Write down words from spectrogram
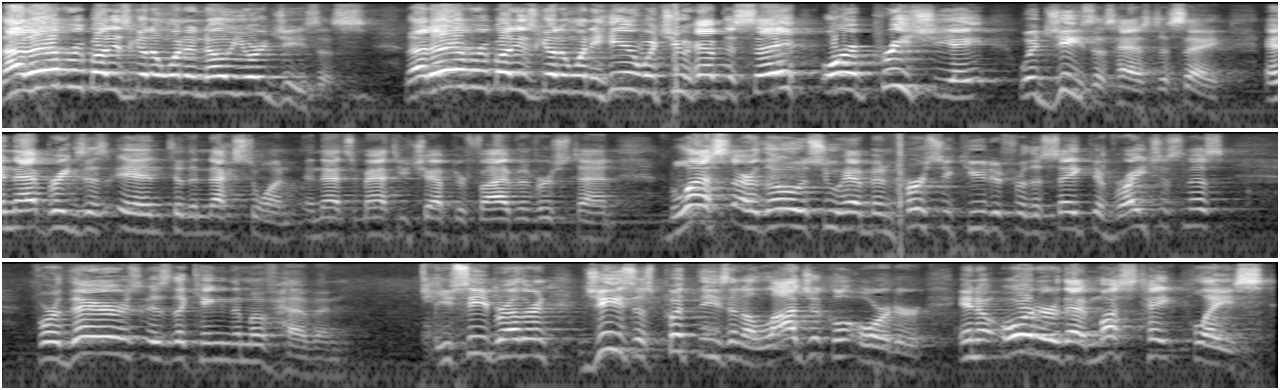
Not everybody's going to want to know your Jesus. Not everybody's going to want to hear what you have to say or appreciate what Jesus has to say. And that brings us into the next one, and that's Matthew chapter 5 and verse 10. Blessed are those who have been persecuted for the sake of righteousness, for theirs is the kingdom of heaven. You see, brethren, Jesus put these in a logical order, in an order that must take place,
